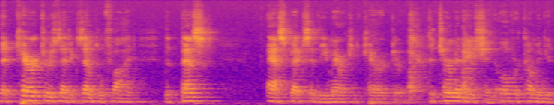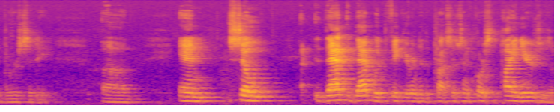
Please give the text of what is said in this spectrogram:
that characters that exemplified the best aspects of the American character, determination, overcoming adversity. Um, and so that, that would figure into the process. And of course, the Pioneers is a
